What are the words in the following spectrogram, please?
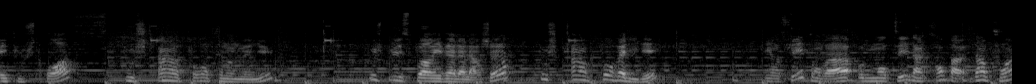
et touche 3. Touche 1 pour entrer dans le menu. Touche plus pour arriver à la largeur. Touche 1 pour valider. Et ensuite, on va augmenter d'un cran d'un point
